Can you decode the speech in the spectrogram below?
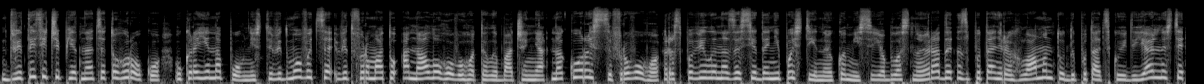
2015 року Україна повністю відмовиться від формату аналогового телебачення на користь цифрового, розповіли на засіданні постійної комісії обласної ради з питань регламенту, депутатської діяльності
